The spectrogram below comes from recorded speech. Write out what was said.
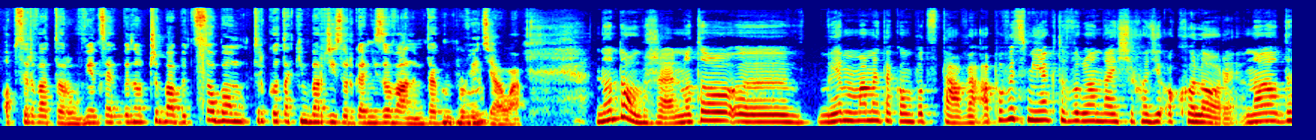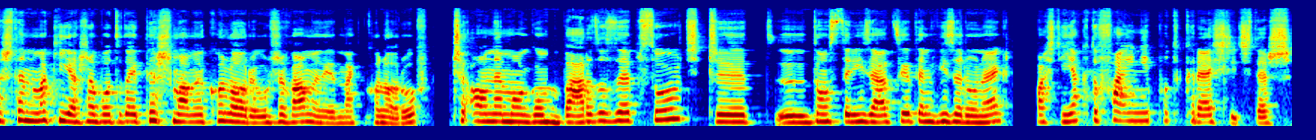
obserwatorów, więc jakby no, trzeba być sobą, tylko takim bardziej zorganizowanym, tak bym mhm. powiedziała. No dobrze, no to yy, mamy taką podstawę, a powiedz mi jak to wygląda jeśli chodzi o kolory, no też ten makijaż, no bo tutaj też mamy kolory, używamy używamy jednak kolorów, czy one mogą bardzo zepsuć, czy y, tą stylizację, ten wizerunek, właśnie jak to fajnie podkreślić też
